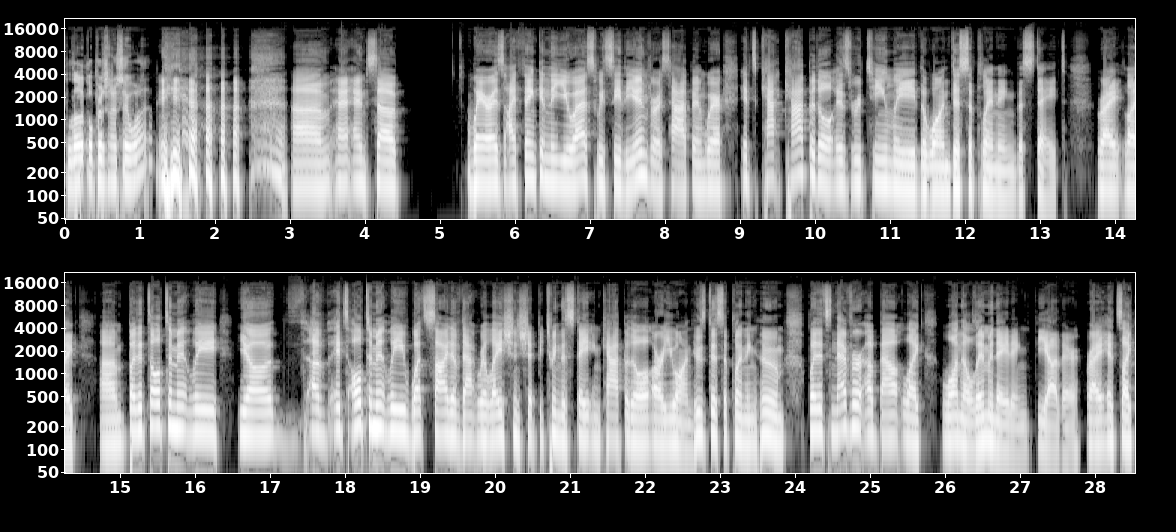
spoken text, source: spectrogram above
Political prisoners say what? yeah. Um, and, and so Whereas I think in the US, we see the inverse happen where it's ca- capital is routinely the one disciplining the state, right? Like, um, but it's ultimately, you know, uh, it's ultimately what side of that relationship between the state and capital are you on? Who's disciplining whom? But it's never about like one eliminating the other, right? It's like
